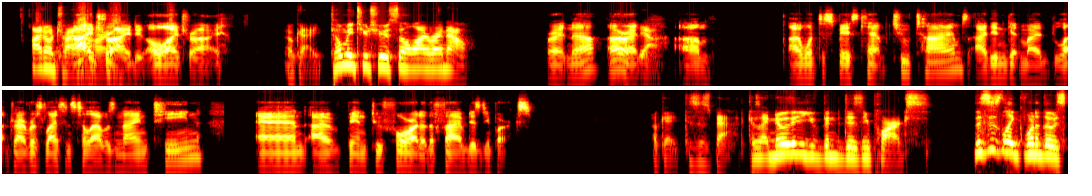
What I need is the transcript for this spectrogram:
I don't try. I try to. Oh, I try. Okay, tell me two truths and a lie right now. Right now, all right. Yeah. Um, I went to space camp two times. I didn't get my driver's license till I was 19, and I've been to four out of the five Disney parks. Okay, this is bad because I know that you've been to Disney parks. This is like one of those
